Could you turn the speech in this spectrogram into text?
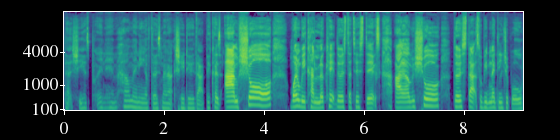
that she has put in him? How many of those men actually do that? Because I'm sure when we can look at those statistics, I am sure those stats will be negligible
